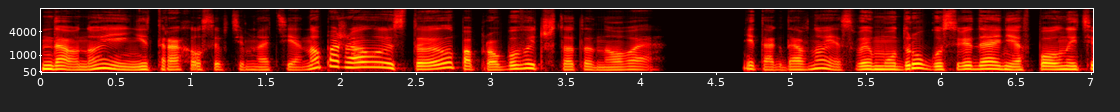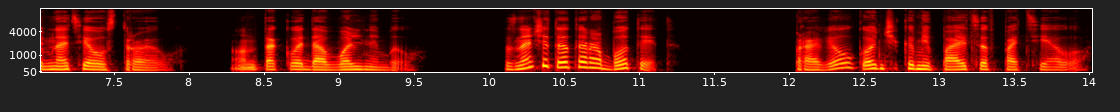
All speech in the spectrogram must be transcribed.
Давно я не трахался в темноте, но, пожалуй, стоило попробовать что-то новое. Не так давно я своему другу свидание в полной темноте устроил. Он такой довольный был. Значит, это работает. Провел кончиками пальцев по телу.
